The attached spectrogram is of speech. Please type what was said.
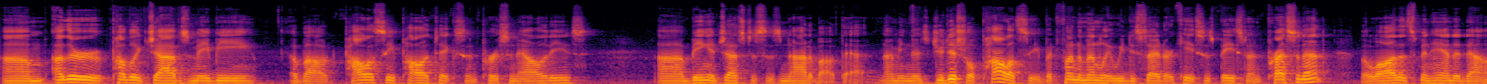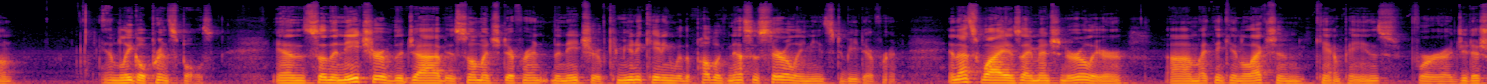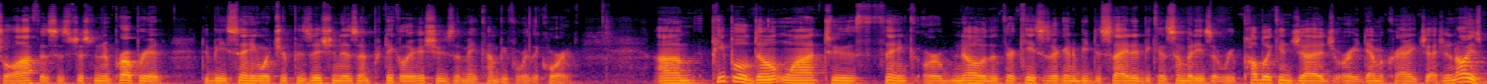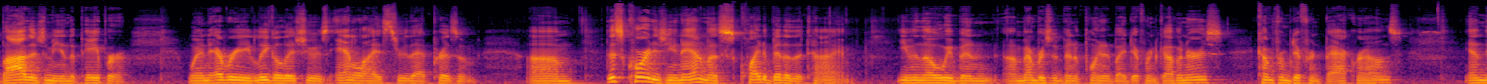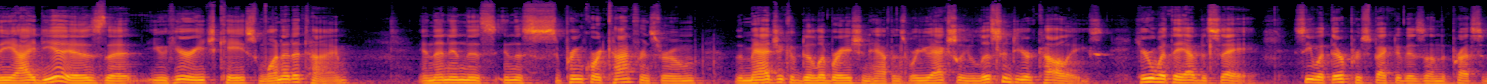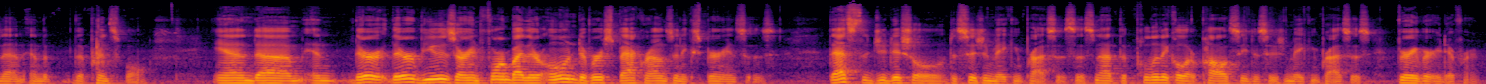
Um, other public jobs may be about policy, politics, and personalities. Uh, being a justice is not about that. I mean, there's judicial policy, but fundamentally, we decide our cases based on precedent, the law that's been handed down, and legal principles. And so the nature of the job is so much different. The nature of communicating with the public necessarily needs to be different. And that's why, as I mentioned earlier, um, I think in election campaigns for a judicial office, it's just inappropriate to be saying what your position is on particular issues that may come before the court. Um, people don't want to think or know that their cases are going to be decided because somebody is a Republican judge or a Democratic judge. And it always bothers me in the paper when every legal issue is analyzed through that prism. Um, this court is unanimous quite a bit of the time, even though we've been uh, members have been appointed by different governors, come from different backgrounds. And the idea is that you hear each case one at a time, and then in this in the Supreme Court conference room, the magic of deliberation happens where you actually listen to your colleagues, hear what they have to say, see what their perspective is on the precedent and the, the principle and um, and their their views are informed by their own diverse backgrounds and experiences. That's the judicial decision making process. It's not the political or policy decision making process. Very very different.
